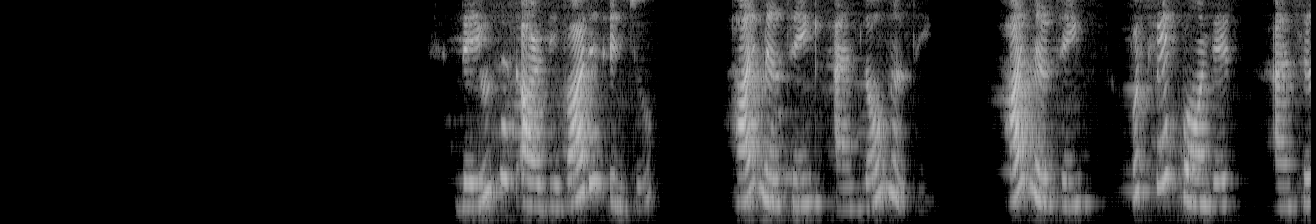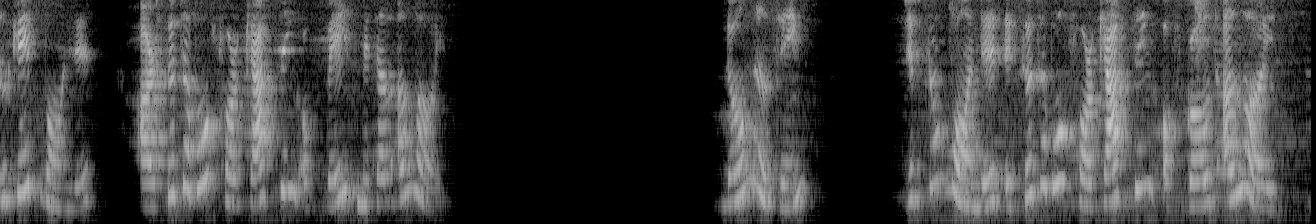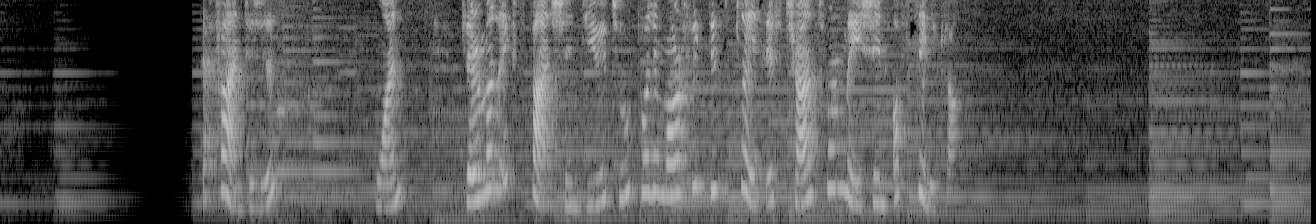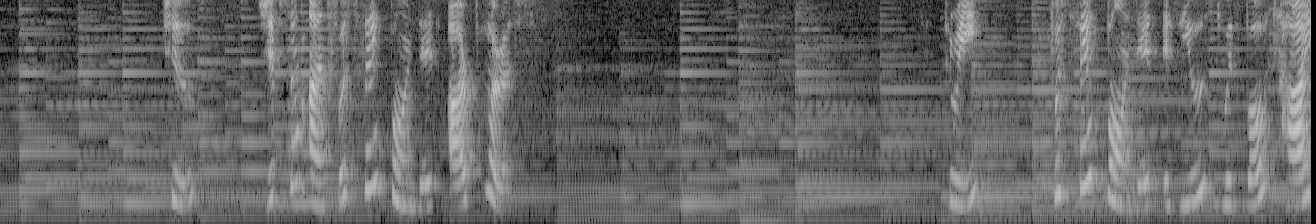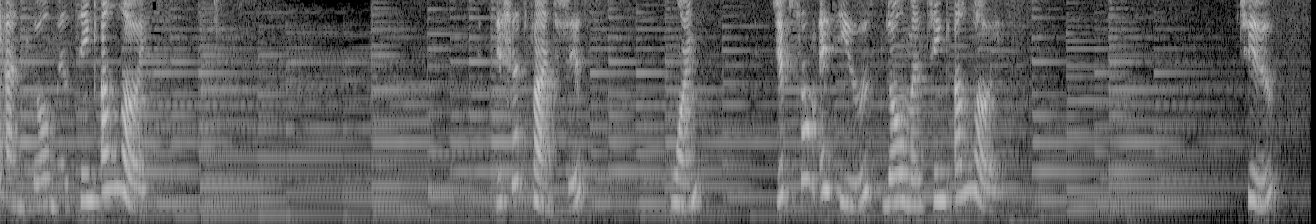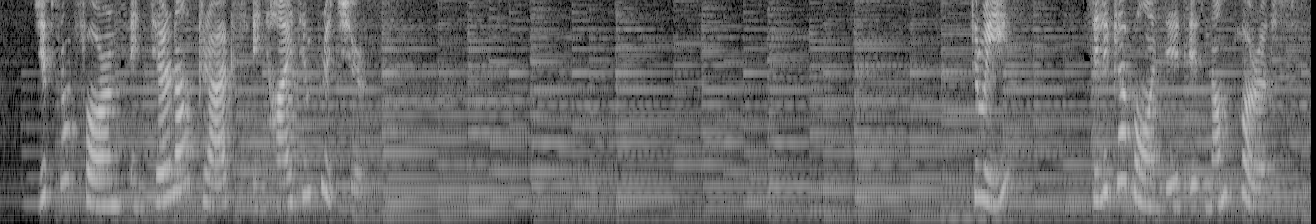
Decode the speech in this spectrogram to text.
The uses are divided into high melting and low melting. High melting, phosphate bonded and silicate bonded are suitable for casting of base metal alloys. Low melting, gypsum bonded is suitable for casting of gold alloys. Advantages 1 thermal expansion due to polymorphic displacive transformation of silica. Two, gypsum and phosphate bonded are porous. 3. Phosphate bonded is used with both high and low melting alloys. Disadvantages 1. Gypsum is used low melting alloys. 2. Gypsum forms internal cracks in high temperature. Three, silica bonded is non-porous.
